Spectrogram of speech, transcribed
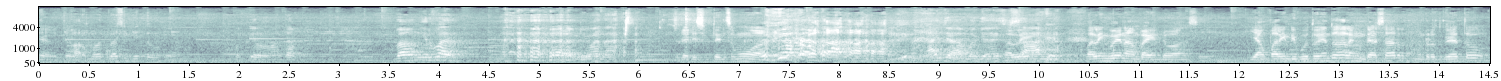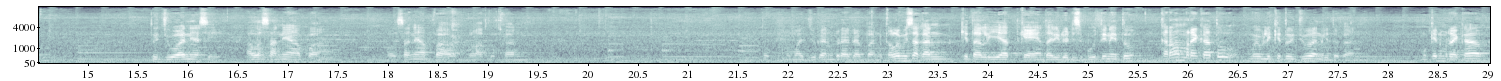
Iya, betul. Kalau menurut gua sih gitu. Oke, mantap. Bang Irfan. Gimana? Udah disebutin semua. Aja bagiannya paling susah. paling gue nambahin doang sih. Yang paling dibutuhin tuh hal yang dasar menurut gue tuh tujuannya sih. Alasannya apa? Alasannya apa melakukan untuk memajukan peradaban. Kalau misalkan kita lihat kayak yang tadi udah disebutin itu, karena mereka tuh memiliki tujuan gitu kan. Mungkin mereka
